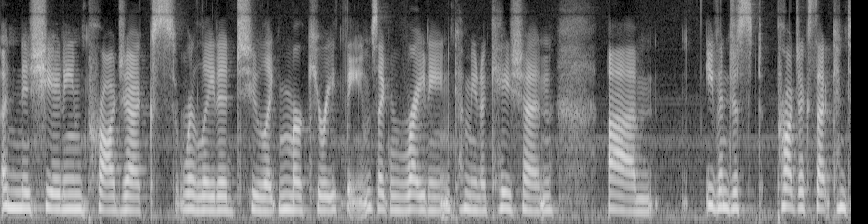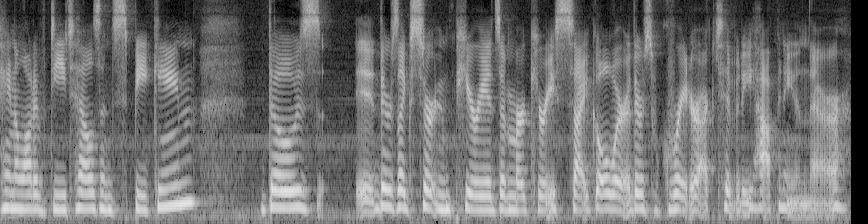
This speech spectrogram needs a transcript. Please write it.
initiating projects related to like Mercury themes, like writing, communication, um, even just projects that contain a lot of details and speaking. Those eh, there's like certain periods of Mercury cycle where there's greater activity happening in there.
